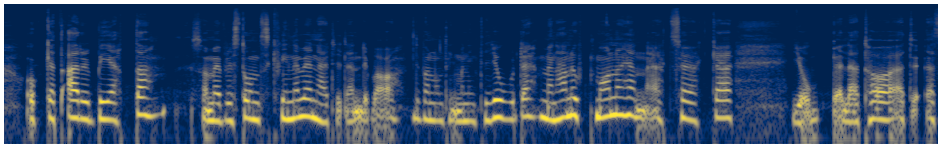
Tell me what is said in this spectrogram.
Och att arbeta som överståndskvinna vid den här tiden, det var, det var någonting man inte gjorde. Men han uppmanar henne att söka jobb eller att, ha, att, att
